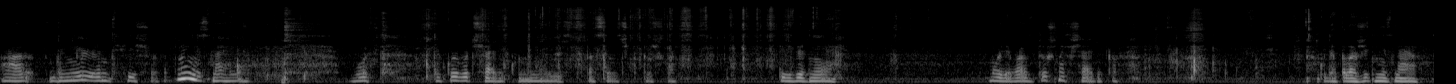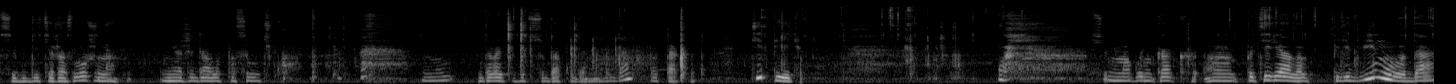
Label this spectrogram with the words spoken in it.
А, Даниэль энд Фишер. Ну, не знаю я. Вот такой вот шарик у меня есть. Посылочка пришла. Вернее, море воздушных шариков. Куда положить, не знаю. Все, видите, разложено. Не ожидала посылочку. Ну, давайте вот сюда куда-нибудь, да? Вот так вот. Теперь... Все не могу никак. Потеряла, передвинула, да,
